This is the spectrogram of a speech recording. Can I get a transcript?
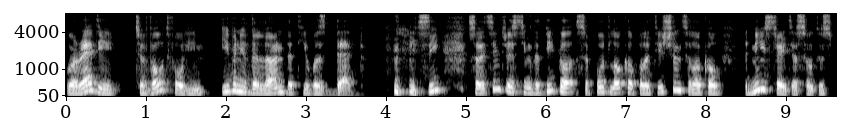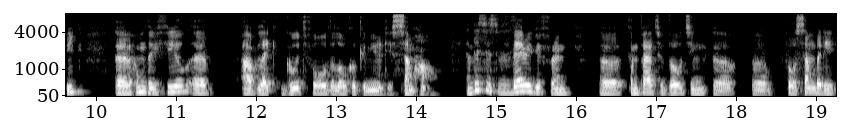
were ready to vote for him, even if they learned that he was dead. you see? So it's interesting that people support local politicians, local administrators, so to speak, uh, whom they feel uh, are like good for the local community somehow. And this is very different uh, compared to voting uh, uh, for somebody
